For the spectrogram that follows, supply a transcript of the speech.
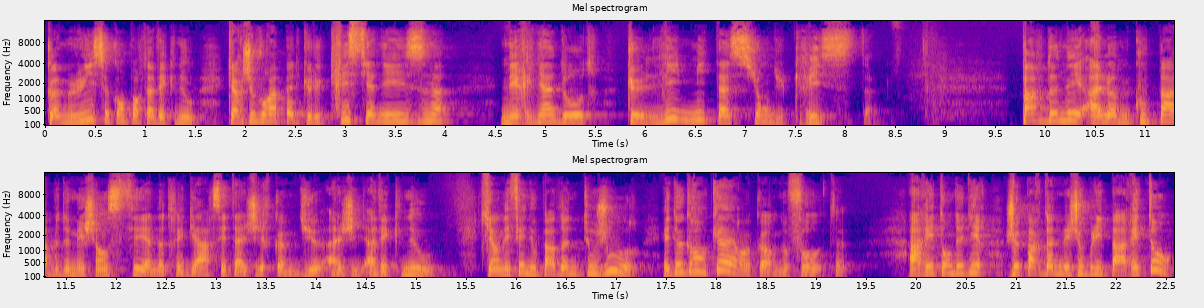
comme lui se comporte avec nous. Car je vous rappelle que le christianisme n'est rien d'autre que l'imitation du Christ. Pardonner à l'homme coupable de méchanceté à notre égard, c'est agir comme Dieu agit avec nous, qui en effet nous pardonne toujours, et de grand cœur encore nos fautes. Arrêtons de dire ⁇ je pardonne mais j'oublie pas ⁇ arrêtons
